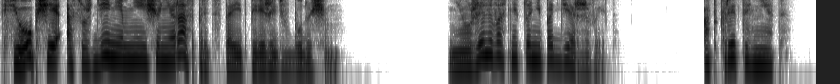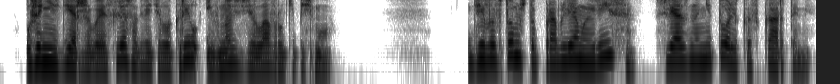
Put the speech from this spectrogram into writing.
Всеобщее осуждение мне еще не раз предстоит пережить в будущем. Неужели вас никто не поддерживает? Открыто нет. Уже не сдерживая слез, ответила Крил и вновь взяла в руки письмо. Дело в том, что проблемы Риса связаны не только с картами.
